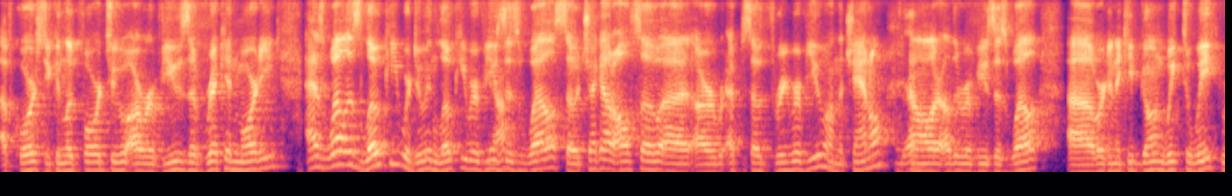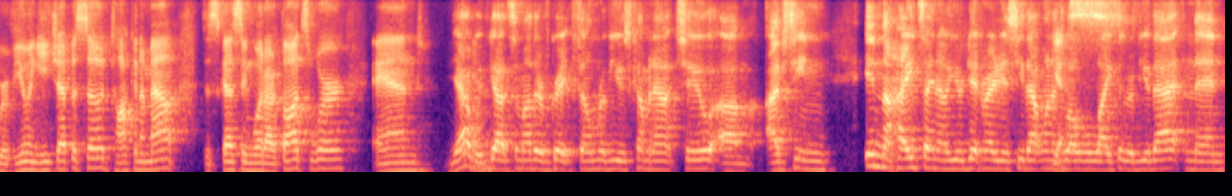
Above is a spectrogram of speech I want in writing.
Of course, you can look forward to our reviews of Rick and Morty, as well as Loki. We're doing Loki reviews Yeah. as well. So check out also uh, our episode three review on the channel and all our other reviews as well. Uh, we're going to keep going week to week, reviewing each episode, talking them out, discussing what our thoughts were, and yeah, we've got some other great film reviews coming out too. Um, I've seen In the Heights. I know you're getting ready to see that one as well. We'll likely review that, and then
